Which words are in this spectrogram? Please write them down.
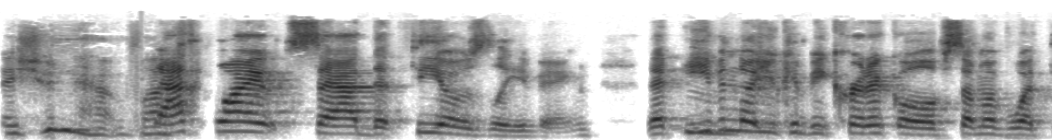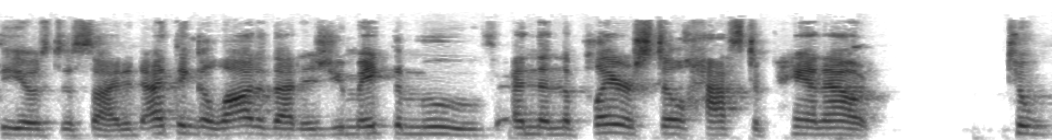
they shouldn't have. Like, that's why it's sad that Theo's leaving. That even though you can be critical of some of what Theo's decided, I think a lot of that is you make the move and then the player still has to pan out to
